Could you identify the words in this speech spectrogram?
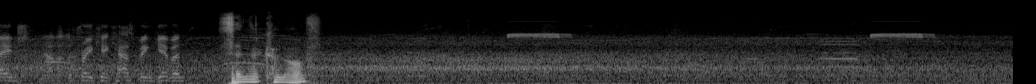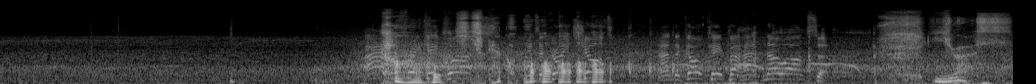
range now that the free kick has been given. Send that cunt off. And the goalkeeper had no answer. Yes!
